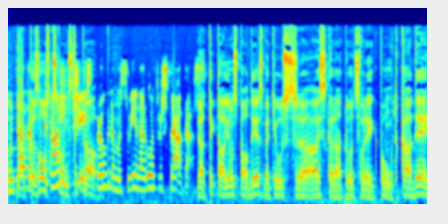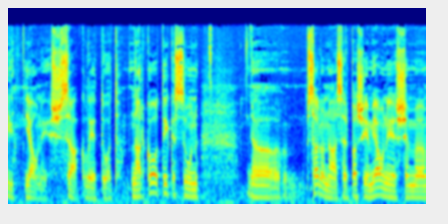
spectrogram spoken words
Un tātad šīs tā... programmas viena ar otru strādās. Jā, tik tālu jums paldies, bet jūs aizskarāt ļoti svarīgu punktu. Kādēļ jaunieši sāk lietot narkotikas un uh, sarunās ar pašiem jauniešiem uh,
